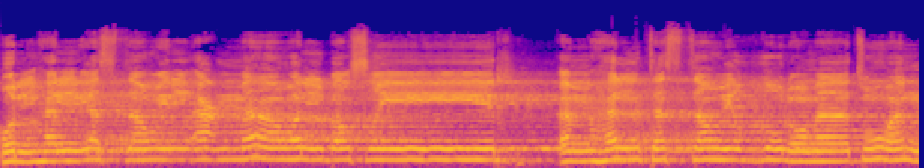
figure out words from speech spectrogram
قل هل يستوي الأعمى والبصير أم هل تستوي الظلمات والنور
